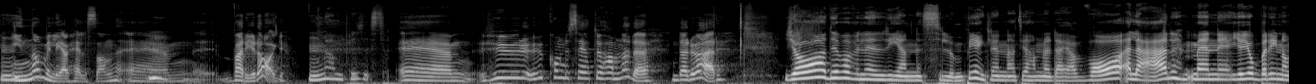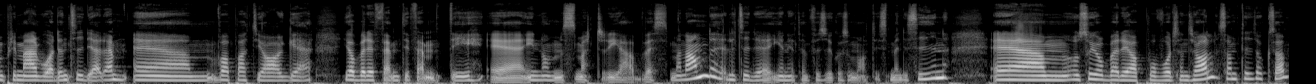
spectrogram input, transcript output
Mm. inom elevhälsan eh, varje dag. Mm, precis. Hur, hur kom det sig att du hamnade där du är? Ja, det var väl en ren slump egentligen att jag hamnade där jag var, eller är. Men eh, jag jobbade inom primärvården tidigare. Eh, var på att jag eh, jobbade 50-50 eh, inom smärtrehab Västmanland, eller tidigare enheten för psykosomatisk medicin. Eh, och så jobbade jag på vårdcentral samtidigt också.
